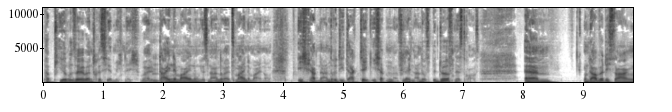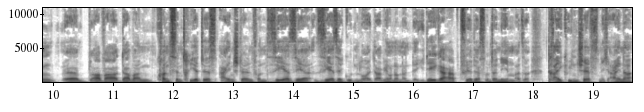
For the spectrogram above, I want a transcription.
Papiere selber interessieren mich nicht, weil mhm. deine Meinung ist eine andere als meine Meinung. Ich habe eine andere Didaktik, ich habe vielleicht ein anderes Bedürfnis draus. Ähm, und da würde ich sagen, äh, da war da war ein konzentriertes Einstellen von sehr, sehr, sehr, sehr guten Leuten. Da habe ich auch noch eine Idee gehabt für das Unternehmen. Also drei Küchenchefs, nicht einer.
